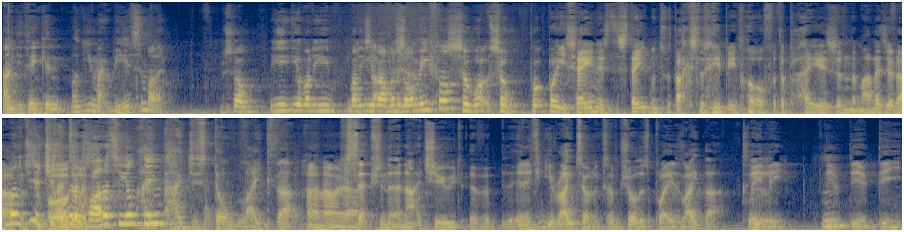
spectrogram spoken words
and you're thinking, well, you might be here tomorrow. So, you, you, what are you, what are you having a go at me for? so what? So but what you're saying is the statement would actually be more for the players and the manager rather well, than just supporters. the clarity on things. I, I just don't like that I know, yeah. perception and an attitude of. And I think you're right, Tony, because I'm sure there's players like that. Clearly, the, hmm. the the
